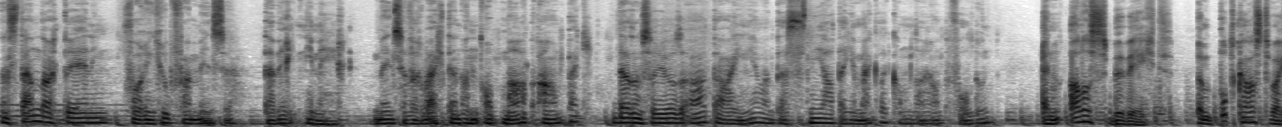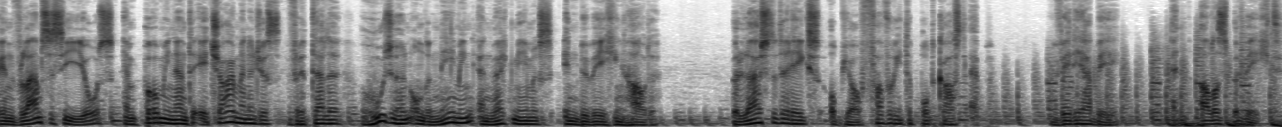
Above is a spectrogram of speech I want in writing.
Een standaardtraining voor een groep van mensen, dat werkt niet meer. Mensen verwachten een op maat aanpak. Dat is een serieuze uitdaging, hè, want dat is niet altijd gemakkelijk om daaraan te voldoen. En alles beweegt. Een podcast waarin Vlaamse CEO's en prominente HR-managers vertellen hoe ze hun onderneming en werknemers in beweging houden. Beluister de reeks op jouw favoriete podcast-app. VDHB en alles beweegt.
